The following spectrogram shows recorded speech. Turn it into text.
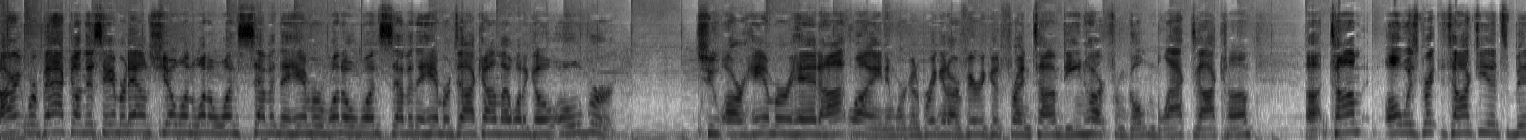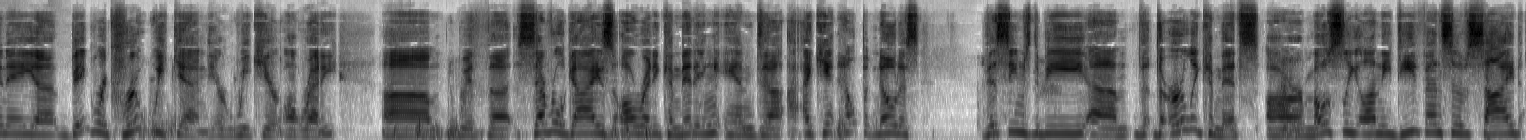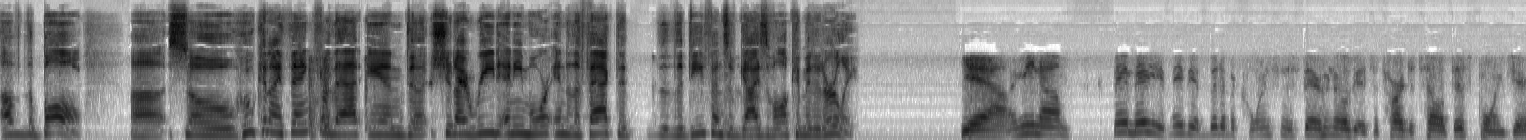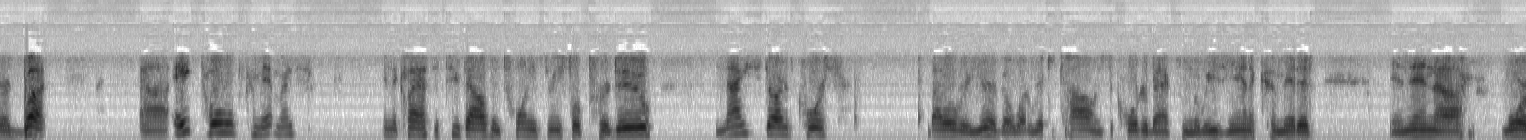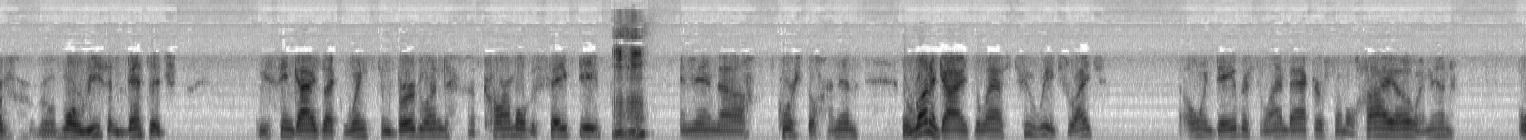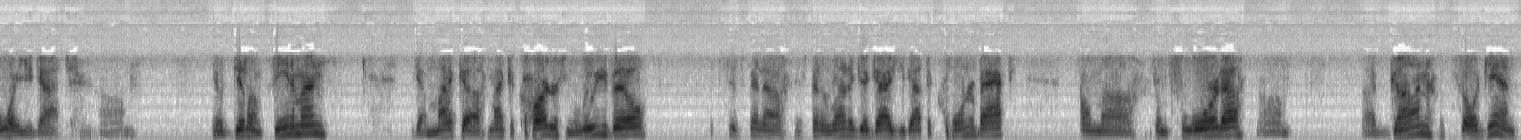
All right, we're back on this Hammer Down show on 1017 The Hammer, 1017TheHammer.com. I want to go over to our Hammerhead hotline, and we're going to bring in our very good friend Tom Dienhart from GoldandBlack.com. Uh, Tom, always great to talk to you. It's been a uh, big recruit weekend or week here already, um, with uh, several guys already committing, and uh, I can't help but notice this seems to be um, the, the, early commits are mostly on the defensive side of the ball. Uh, so who can I thank for that? And uh, should I read any more into the fact that the, the, defensive guys have all committed early? Yeah, I mean, um, maybe maybe a bit of a coincidence there. Who knows? It's, it's hard to tell at this point, Jared. But uh, eight total commitments in the class of 2023 for Purdue. Nice start, of course, about over a year ago. What Rickie Collins, the quarterback from Louisiana, committed, and then uh, more more recent vintage. We've seen guys like Winston Berglund of Carmel, the safety, mm-hmm. and then uh, of course the and then the running guys the last two weeks, right? Owen Davis, the linebacker from Ohio, and then boy, you got um, you know Dillon Thieneman, you got Micah Micah Carter from Louisville. It's just been a it's been a run of good guys. You got the cornerback from uh, from Florida, um, uh, Gunn. So again,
